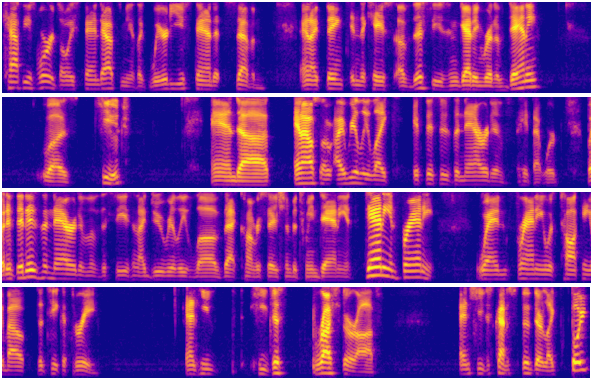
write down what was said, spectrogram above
Kathy's words always stand out to me. It's like, where do you stand at seven? And I think in the case of this season, getting rid of Danny was huge. And uh and I also I really like if this is the narrative, I hate that word, but if it is the narrative of the season, I do really love that conversation between Danny and Danny and Frannie when Frannie was talking about the Tika 3 and he he just brushed her off. And she just kind of stood there like doink.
